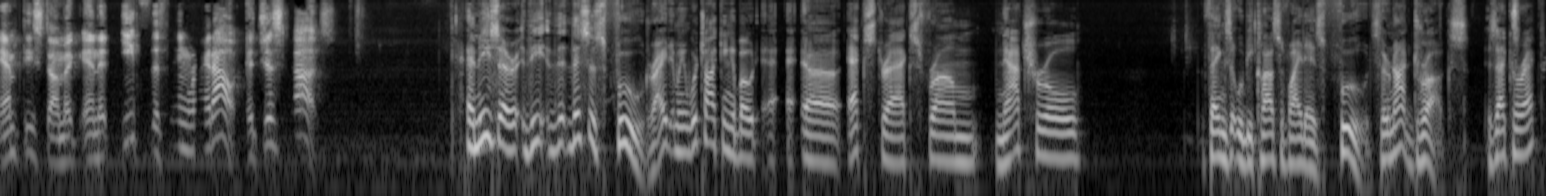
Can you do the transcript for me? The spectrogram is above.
empty stomach, and it eats the thing right out. It just does. And these are the, this is food, right? I mean, we're talking about uh, uh extracts from natural things that would be classified as foods. They're not drugs. Is that correct?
